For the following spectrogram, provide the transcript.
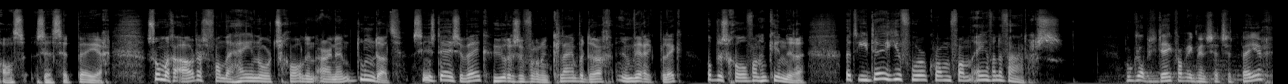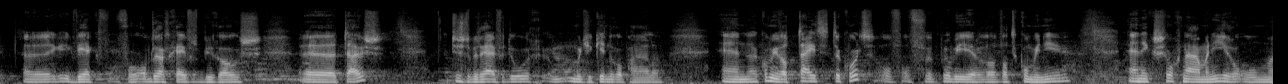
als ZZP'er. Sommige ouders van de Heijenoordschool in Arnhem doen dat. Sinds deze week huren ze voor een klein bedrag een werkplek op de school van hun kinderen. Het idee hiervoor kwam van een van de vaders. Hoe ik op het idee kwam, ik ben ZZP'er. Uh, ik, ik, werk voor opdrachtgeversbureaus uh, thuis. Tussen de bedrijven door moet je kinderen ophalen. En dan kom je wat tijd tekort of, of probeer je wat, te combineren. En ik zocht naar manieren om,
